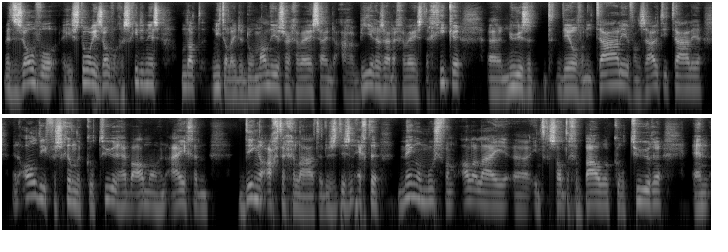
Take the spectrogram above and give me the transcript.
met zoveel historie, zoveel geschiedenis. Omdat niet alleen de Normandiërs er geweest zijn, de Arabieren zijn er geweest, de Grieken. Uh, nu is het deel van Italië, van Zuid-Italië. En al die verschillende culturen hebben allemaal hun eigen dingen achtergelaten. Dus het is een echte mengelmoes van allerlei uh, interessante gebouwen, culturen en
